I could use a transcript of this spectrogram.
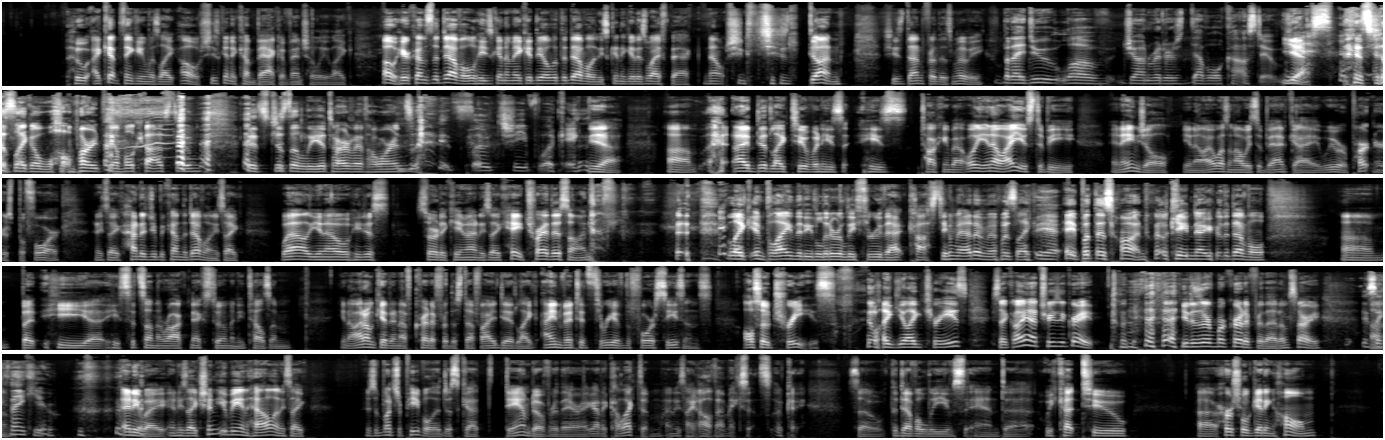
who I kept thinking was like, oh, she's going to come back eventually. Like, oh, here comes the devil. He's going to make a deal with the devil and he's going to get his wife back. No, she she's done. She's done for this movie. But I do love John Ritter's devil costume. Yes. it's just like a Walmart devil costume. It's just a leotard with horns. it's so cheap looking. yeah. Um, I did like too when he's he's talking about, well, you know, I used to be an angel. You know, I wasn't always a bad guy. We were partners before. And he's like, how did you become the devil? And he's like, well, you know, he just sort of came out and he's like, hey, try this on. like implying that he literally threw that costume at him and was like, Yeah. hey, put this on. okay, now you're the devil. Um, but he uh, he sits on the rock next to him and he tells him, you know, I don't get enough credit for the stuff I did. Like I invented three of the four seasons. Also trees. like you like trees? He's like, oh yeah, trees are great. you deserve more credit for that. I'm sorry. It's like, Um, thank you. anyway, and he's like, shouldn't you be in hell? And he's like, there's a bunch of people that just got damned over there. I got to collect them. And he's like, oh, that makes sense. Okay. So the devil leaves, and uh, we cut to uh, Herschel getting home.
